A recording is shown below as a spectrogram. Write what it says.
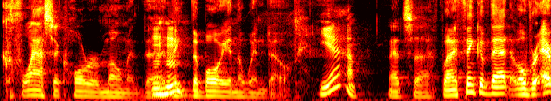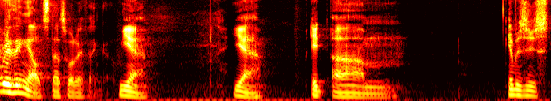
classic horror moment. The, Mm-hmm. the, the boy in the window. Yeah. That's uh, when I think of that over everything else. That's what I think of. Yeah. Yeah. It um it was just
